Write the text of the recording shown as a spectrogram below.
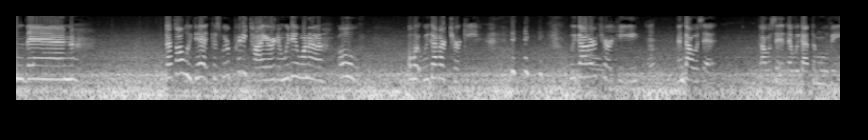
and then that's all we did because we were pretty tired and we didn't want to oh oh wait we got our turkey. We got our turkey. Yep. and that was it. That was it and then we got the movie.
